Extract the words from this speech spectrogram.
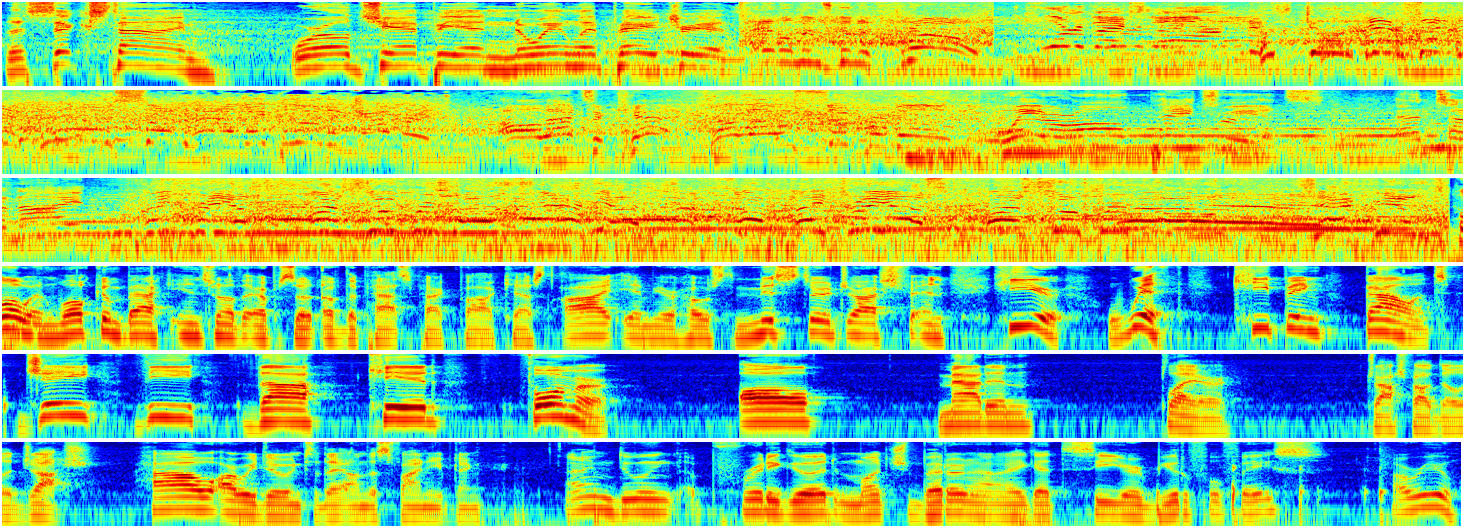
The six time world champion New England Patriots. Edelman's going to throw. The quarterback's arm. Let's go. Intercepted. Somehow they blew the coverage. Oh, that's a catch. Hello, Super Bowl. We are all Patriots. And tonight, Patriots Hello and welcome back into another episode of the Pats Pack Podcast. I am your host, Mr. Josh Fenn, here with Keeping Balance, JV the Kid, former All Madden player, Josh Valdella. Josh, how are we doing today on this fine evening? I'm doing pretty good, much better now I get to see your beautiful face. How are you?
